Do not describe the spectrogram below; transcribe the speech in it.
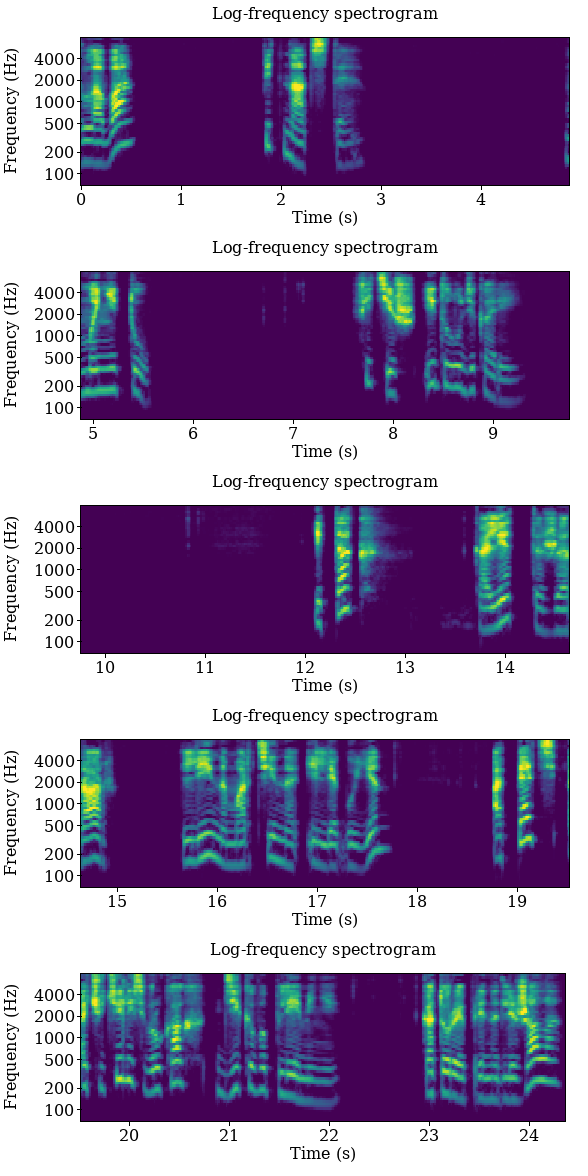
Глава 15. Маниту. Фетиш, идол у дикарей. Итак, Калетта, Жерар, Лина, Мартина и Легуен опять очутились в руках дикого племени, которое принадлежало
